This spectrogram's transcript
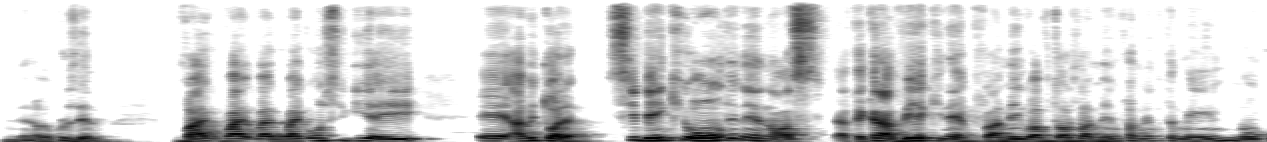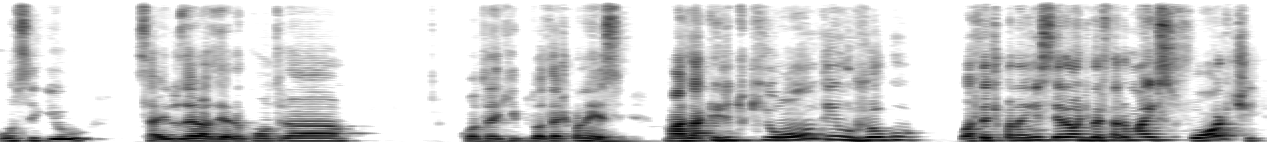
Mineirão é o Cruzeiro, vai, vai, vai, é. vai conseguir aí é, a vitória. Se bem que ontem, né, nós até cravei aqui, né, Flamengo, a vitória do Flamengo, o Flamengo também não conseguiu sair do 0 a 0 contra, contra a equipe do Atlético Paranaense. Mas acredito que ontem o jogo, o Atlético Paranaense era um adversário mais forte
